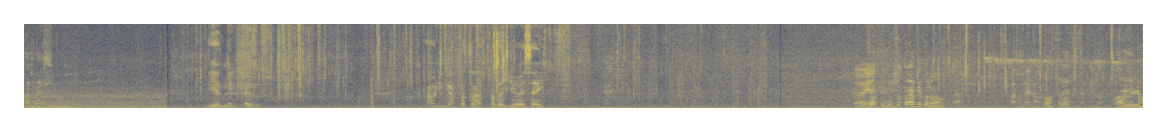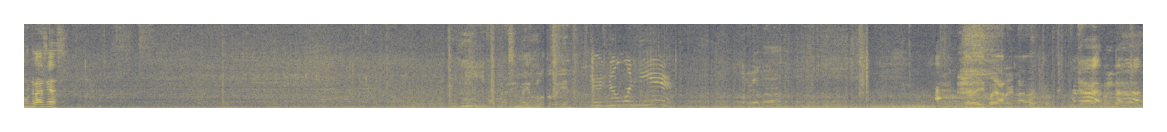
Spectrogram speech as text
Va recio, güey. 10 mil pesos. Para brincar para atrás, para los USA. ¿Hay mucho, hay mucho tráfico o no? Más o menos. Dos, tres. Órale, viejo, gracias. Así me dijo el otro día. There's no one here. No había nada. Ya de ahí para allá no hay nada. Ya no hay nada.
